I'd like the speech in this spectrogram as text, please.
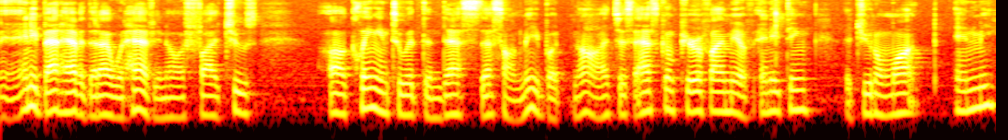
any bad habit that I would have, you know. If I choose uh, clinging to it, then that's that's on me. But no, I just ask Him, purify me of anything that you don't want in me,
